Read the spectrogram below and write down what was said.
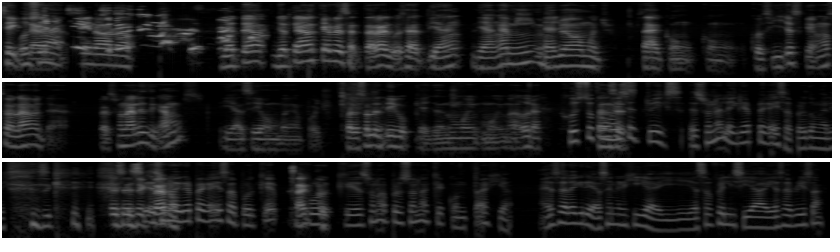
Sí, o sea, sí, no, no. Yo tengo, yo tengo que resaltar algo, o sea, Dian, Dian a mí me ha ayudado mucho, o sea, con, con cosillas que hemos hablado ya personales, digamos, y ha sido un buen apoyo. Por eso les digo que ella es muy, muy madura. Justo como dice Twix, es una alegría pegadiza, perdón Alex. es, es, una alegría pegadiza, ¿por qué? Porque es una persona que contagia esa alegría, esa energía y esa felicidad y esa risa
